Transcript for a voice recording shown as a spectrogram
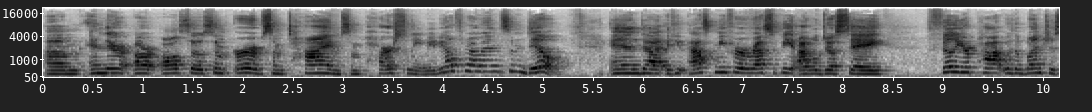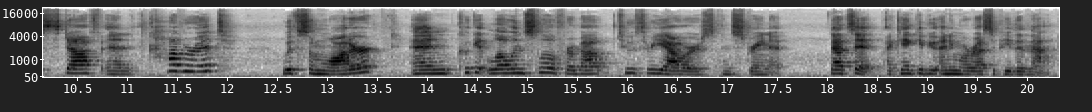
Um, and there are also some herbs, some thyme, some parsley. Maybe I'll throw in some dill. And uh, if you ask me for a recipe, I will just say fill your pot with a bunch of stuff and cover it with some water and cook it low and slow for about two, three hours and strain it. That's it. I can't give you any more recipe than that.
